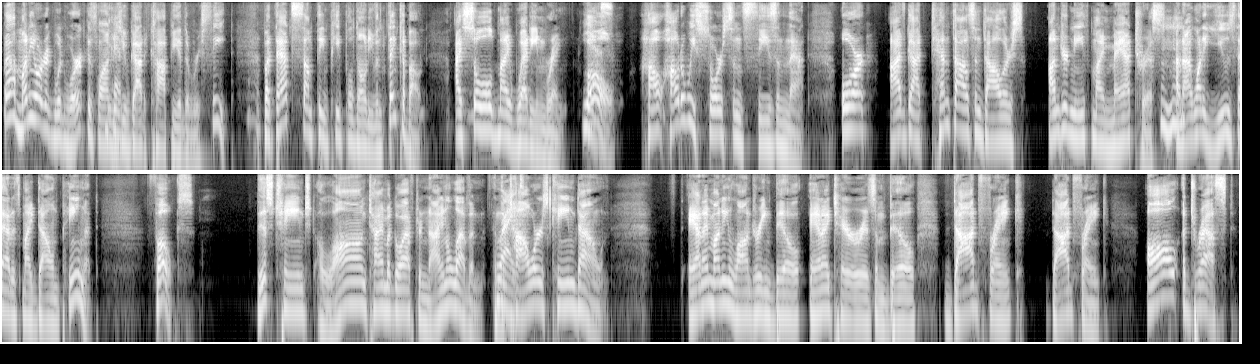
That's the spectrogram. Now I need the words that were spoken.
Well, money order would work as long as you've got a copy of the receipt. But that's something people don't even think about. I sold my wedding ring. Yes. Oh, how how do we source and season that? Or I've got ten thousand dollars underneath my mattress Mm-hmm. and I want to use that as my down payment. Folks, this changed a long time ago after 9-11 and Right. the towers came down anti-money laundering bill, anti-terrorism bill, Dodd-Frank, Dodd-Frank, all addressed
